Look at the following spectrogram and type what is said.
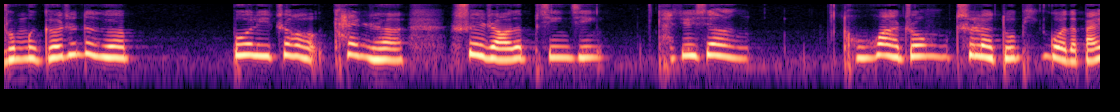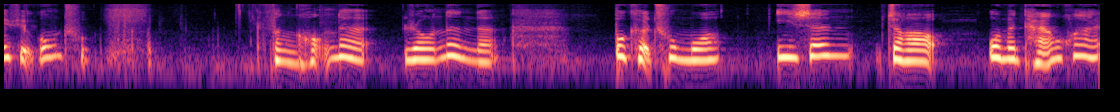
我们隔着那个玻璃罩看着睡着的晶晶，她就像童话中吃了毒苹果的白雪公主，粉红的、柔嫩的、不可触摸。医生找我们谈话，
